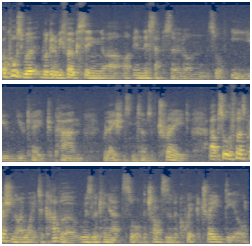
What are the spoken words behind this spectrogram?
of course, we're, we're going to be focusing uh, in this episode on sort of EU, UK, Japan relations in terms of trade. Uh, so the first question I wanted to cover was looking at sort of the chances of a quick trade deal.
